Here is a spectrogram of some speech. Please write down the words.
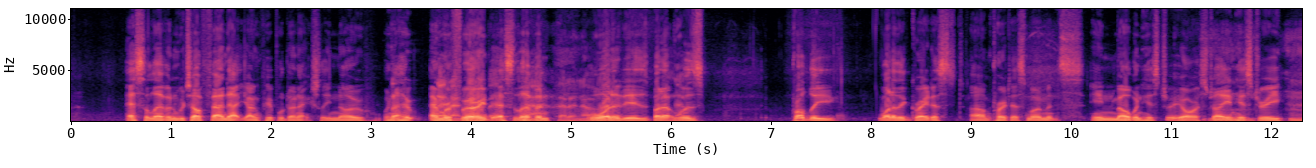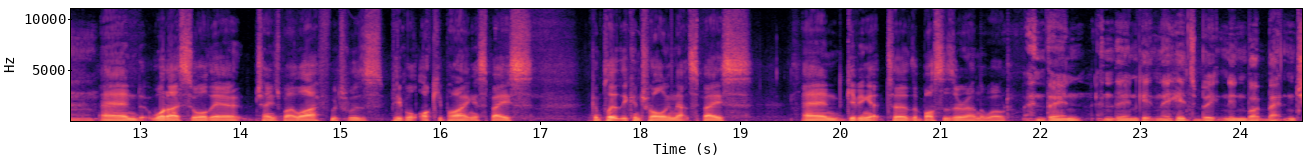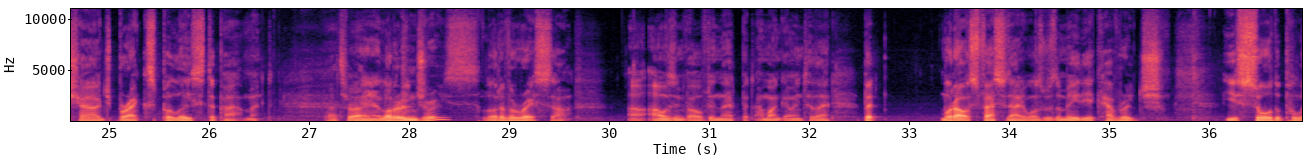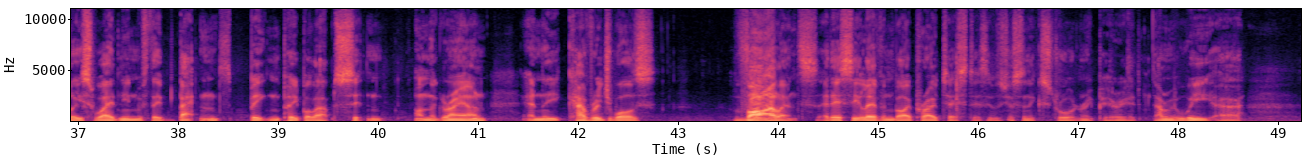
S11, which I've found out young people don't actually know when I am referring to S11 no, don't know what it is, but it was probably one of the greatest um, protest moments in Melbourne history or Mm, Australian history. And what I saw there changed my life, which was people occupying a space, completely controlling that space, and giving it to the bosses around the world. And then, and then getting their heads beaten in by Baton Charge Brack's police department. That's right. And a lot of injuries, a lot of arrests. I, I I was involved in that, but I won't go into that. But what I was fascinated was was the media coverage. You saw the police wading in with their batons, beating people up, sitting on the ground, and the coverage was violence at S11 by protesters. It was just an extraordinary period. I remember we uh,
